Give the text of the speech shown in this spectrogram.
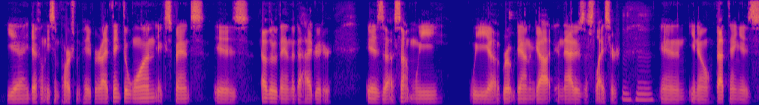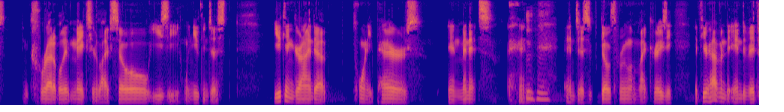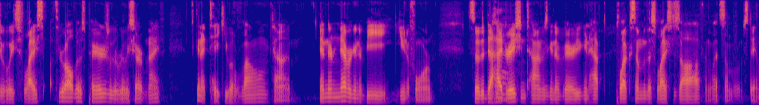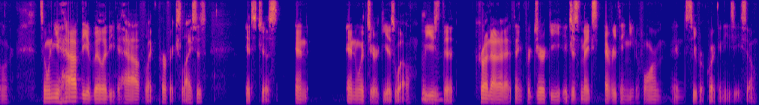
yeah, definitely some parchment paper. I think the one expense is, other than the dehydrator, is uh, something we we uh, broke down and got, and that is a slicer. mhm. And you know that thing is incredible. It makes your life so easy when you can just you can grind up twenty pears in minutes, and Mhm. and just go through them like crazy. If you're having to individually slice through all those pears with a really sharp knife, it's going to take you a long time. And they're never going to be uniform. So the dehydration time is going to vary. You're going to have to pluck some of the slices off and let some of them stay longer. So when you have the ability to have like perfect slices, it's just and and with jerky as well. We use Mhm. the crud out of that thing for jerky. It just makes everything uniform and super quick and easy. So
